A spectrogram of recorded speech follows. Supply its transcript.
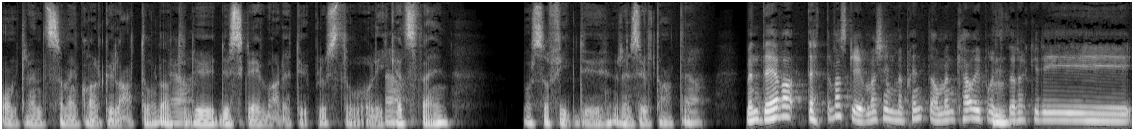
omtrent som en kalkulator. At Ja. du, du skrev bare to pluss to og likhetstegn, og så fikk du resultatet. Ja. Men det var, dette var skrivemaskinen med printer, men hva Mm. brukte dere de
